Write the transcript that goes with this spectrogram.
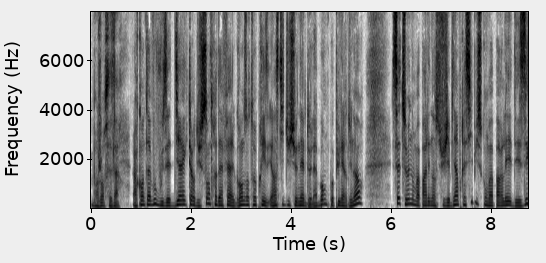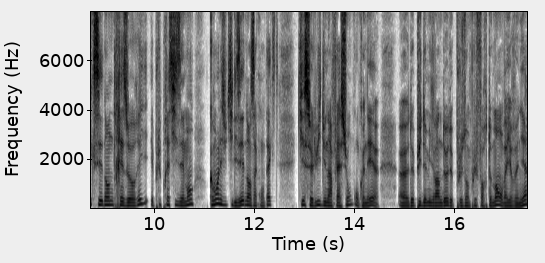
Bonjour César. Alors quant à vous, vous êtes directeur du Centre d'affaires grandes entreprises et institutionnelles de la Banque Populaire du Nord. Cette semaine, on va parler d'un sujet bien précis puisqu'on va parler des excédents de trésorerie et plus précisément comment les utiliser dans un contexte qui est celui d'une inflation qu'on connaît euh, depuis 2022 de plus en plus fortement, on va y revenir.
